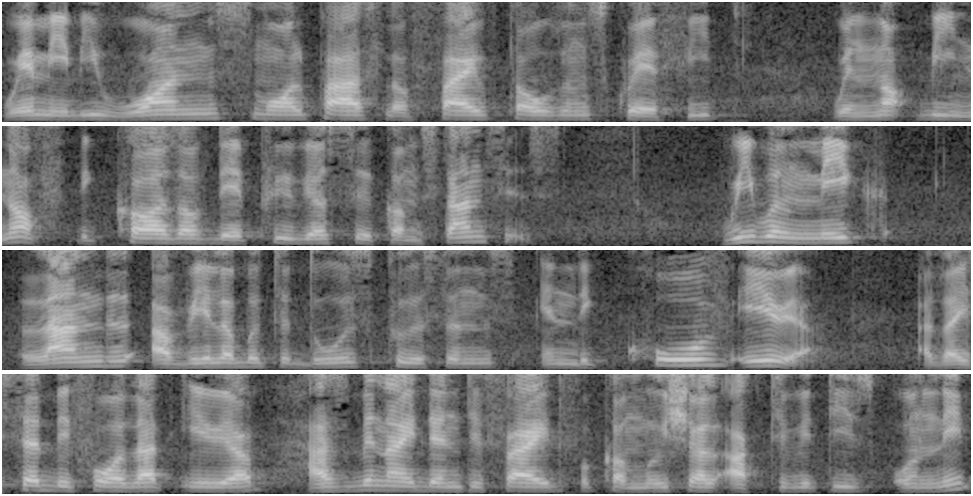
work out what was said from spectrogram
where maybe one small parcel of 5,000 square feet will not be enough because of their previous circumstances. We will make land available to those persons in the Cove area. As I said before, that area has been identified for commercial activities only,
